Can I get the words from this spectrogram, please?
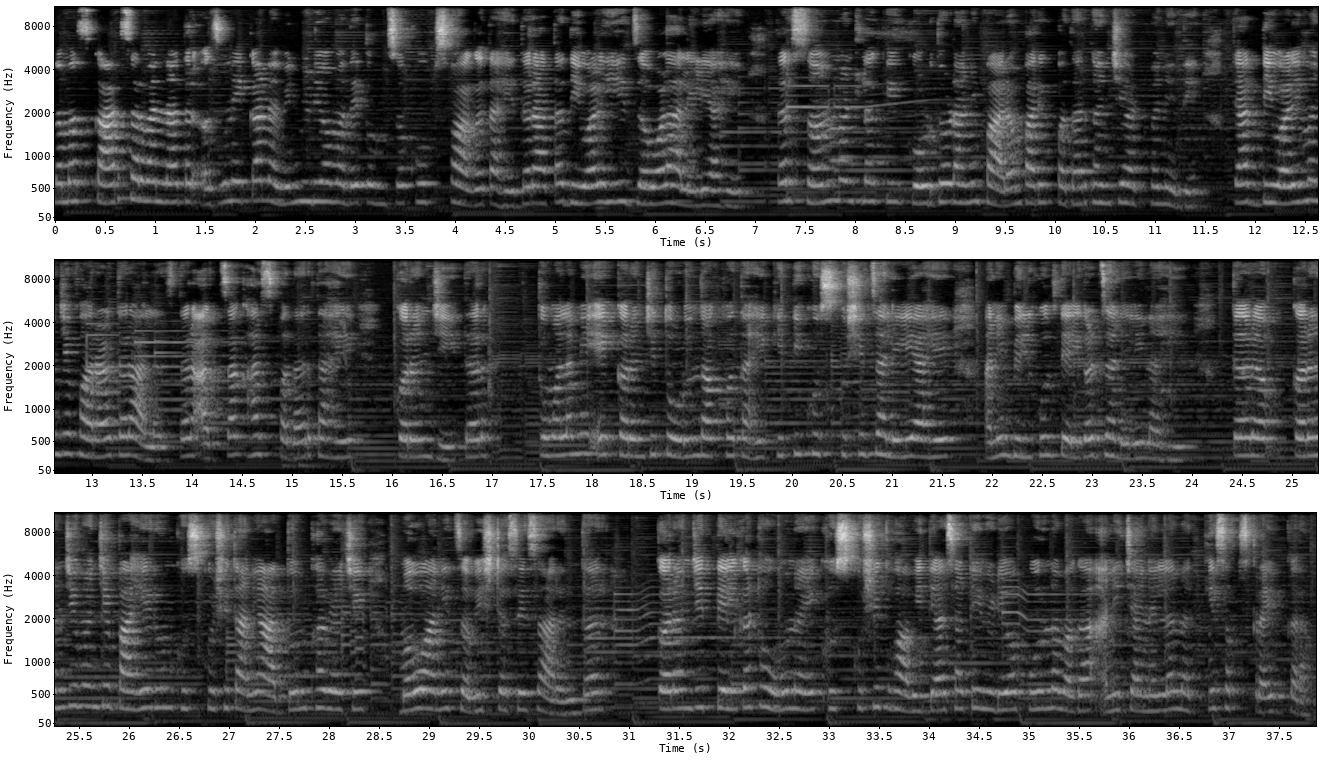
नमस्कार सर्वांना. तर अजून एका नवीन व्हिडिओमध्ये तुमचं खूप स्वागत आहे. तर आता दिवाळी ही जवळ आलेली आहे. तर सण म्हटलं की गोडधोड आणि पारंपरिक पदार्थांची आठवण येते. त्यात दिवाळी म्हणजे फराळ तर आलंच. तर आजचा खास पदार्थ आहे करंजी. तर तुम्हाला मी एक करंजी तोडून दाखवत आहे किती खुसखुशीत झालेली आहे आणि बिलकुल तेलगट झालेली नाही. तर करंजी म्हणजे बाहेरून खुसखुशीत आणि आतून खव्याचे मऊ आणि चविष्ट असे सारण. तर करंजी तेलकट होऊ नये खुसखुशीत व्हावी. त्यासाठी व्हिडिओ पूर्ण बघा आणि चॅनलला नक्की सबस्क्राईब करा.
